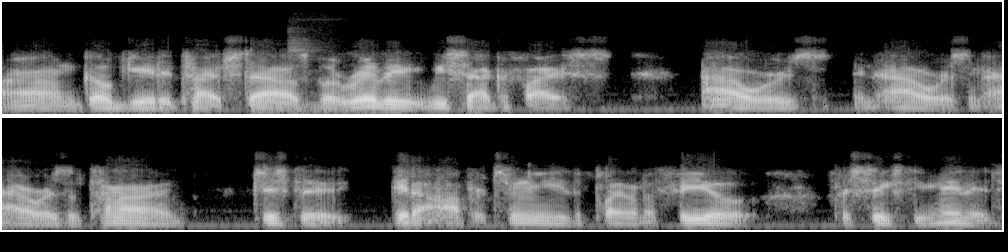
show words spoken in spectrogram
um, go get it type styles. But really, we sacrifice hours and hours and hours of time just to get an opportunity to play on the field for 60 minutes.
